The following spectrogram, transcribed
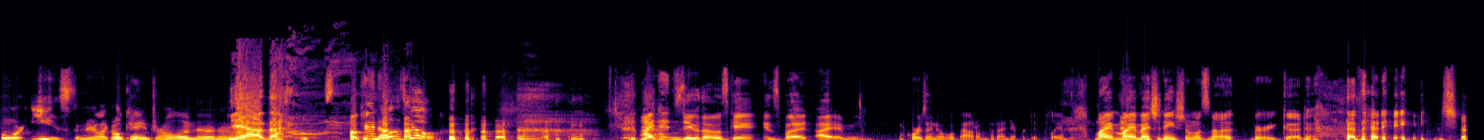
or east. And you're like, okay, drawing. No, no, yeah, that Okay, now let's go. I didn't do those games, but I, I mean, of course, I know about them, but I never did play them. My my imagination was not very good at that age.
